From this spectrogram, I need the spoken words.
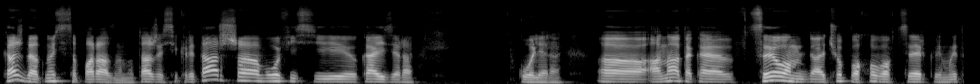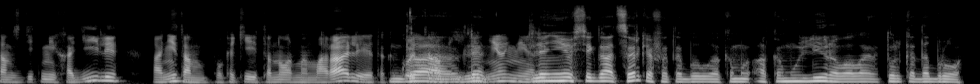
каждый относится по-разному. Та же секретарша в офисе Кайзера, Колера, а, она такая, в целом, а что плохого в церкви? Мы там с детьми ходили, они там какие-то нормы морали, это какое-то да, объединение. Для, для нее всегда церковь это было аккуму, аккумулировало только добро.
